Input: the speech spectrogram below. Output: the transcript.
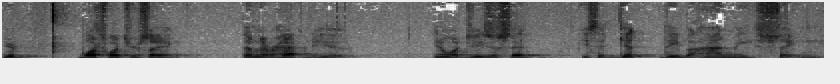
you're, watch what you're saying. That'll never happen to you. You know what Jesus said? He said, Get thee behind me, Satan.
